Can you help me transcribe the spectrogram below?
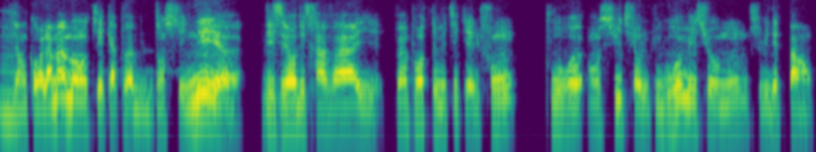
Mm. C'est encore la maman qui est capable d'enchaîner des heures de travail, peu importe le métier qu'elles font, pour euh, ensuite faire le plus gros métier au monde, celui d'être parent.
